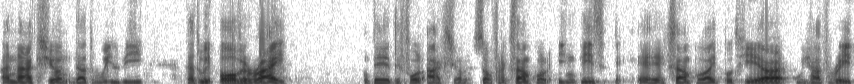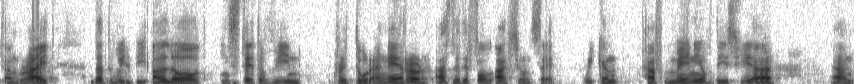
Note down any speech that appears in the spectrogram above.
an action that will be, that will override the default action. So for example, in this uh, example I put here, we have read and write that will be allowed instead of being return an error as the default action set. We can have many of these here and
